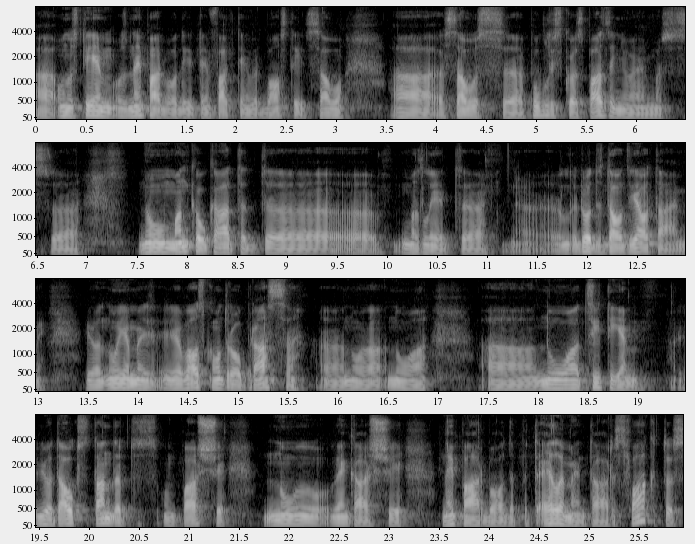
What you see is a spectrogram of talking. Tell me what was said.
un uz tiem uz nepārbaudītiem faktiem var balstīt savu, savus publiskos paziņojumus. Nu, man kaut kā tad mazliet rodas daudz jautājumu. Jo, nu, ja, mēs, ja valsts kontrole prasa no, no, no citiem ļoti augstus standartus un paši nu, vienkārši uh, nepārbauda pat elementārus faktus.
